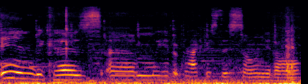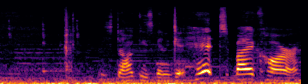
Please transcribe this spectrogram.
in because um, we haven't practiced this song at all. This doggy's gonna get hit by a car.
